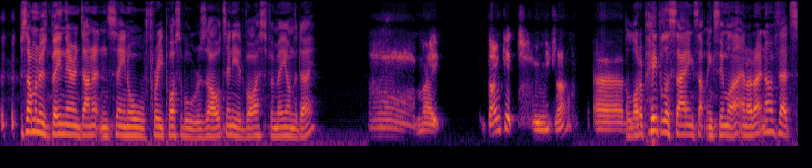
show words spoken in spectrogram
for someone who's been there and done it and seen all three possible results, any advice for me on the day? Oh, mate, don't get too drunk. Um, A lot of people are saying something similar, and I don't know if that's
